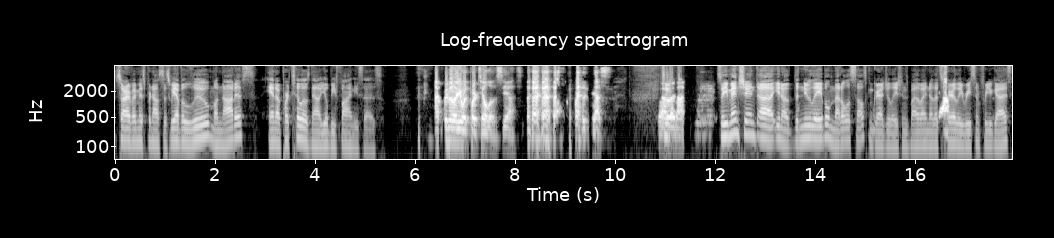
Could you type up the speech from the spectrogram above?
sorry if I mispronounced this. We have a Lou Malnati's and a Portillo's now. You'll be fine, he says. I'm familiar with Portillo's. Yes, yes. Yeah, So- right on. So you mentioned, uh, you know, the new label, Metal Assaults. Congratulations, by the way. I know that's Yeah. fairly recent for you guys,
